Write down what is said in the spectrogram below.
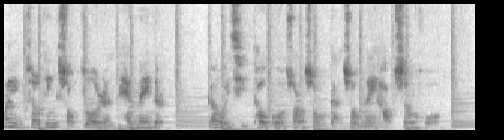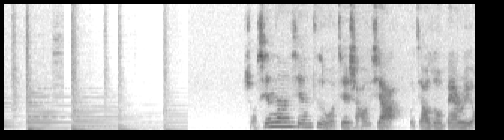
欢迎收听手作人 Handmaker，跟我一起透过双手感受美好生活。首先呢，先自我介绍一下，我叫做 Barry。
